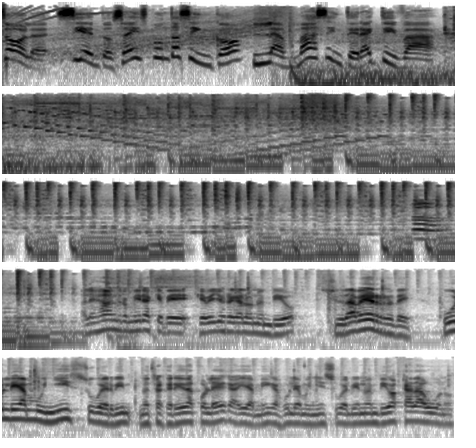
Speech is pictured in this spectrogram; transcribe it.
Sol 106.5, la más interactiva. Alejandro, mira qué, be- qué bello regalo nos envió. Ciudad Verde, Julia Muñiz Subervín, nuestra querida colega y amiga Julia Muñiz Subervín, nos envió a cada uno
